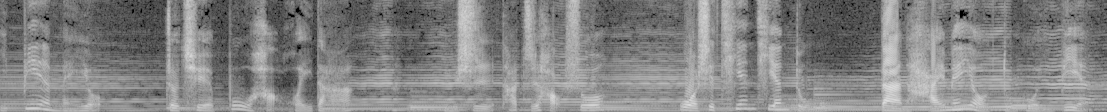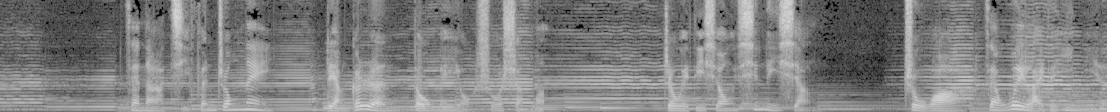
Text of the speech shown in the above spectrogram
一遍没有？这却不好回答。于是他只好说：“我是天天读，但还没有读过一遍。”在那几分钟内，两个人都没有说什么。这位弟兄心里想：“主啊，在未来的一年，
